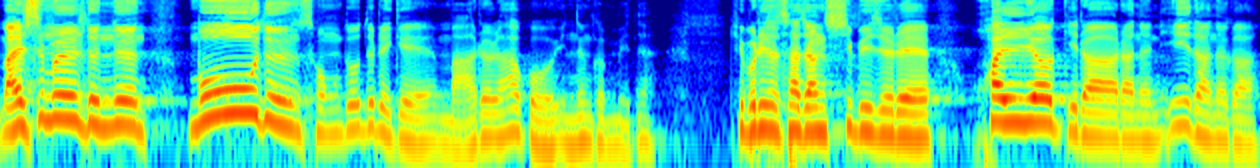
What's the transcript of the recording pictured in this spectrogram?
말씀을 듣는 모든 성도들에게 말을 하고 있는 겁니다. 히브리서 4장 12절에 활력이라라는 이 단어가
